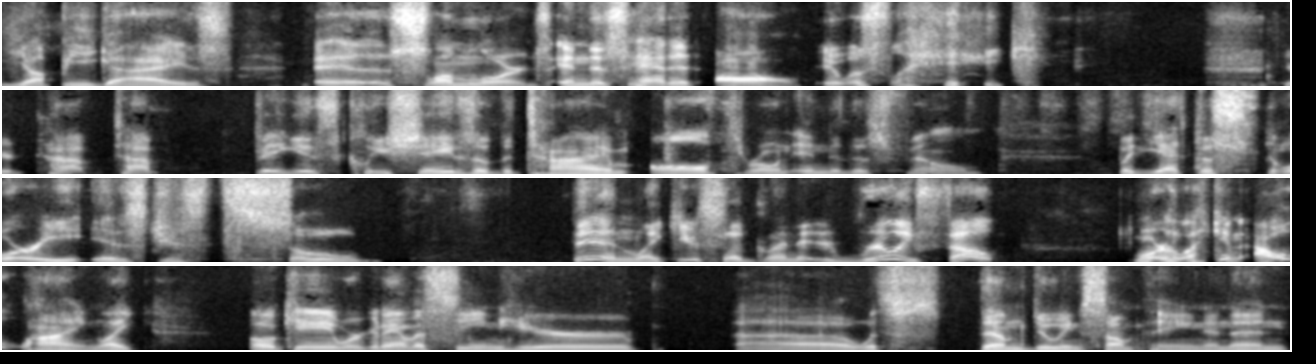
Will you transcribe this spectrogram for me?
yuppie guys, uh, slumlords, and this had it all. It was like your top top biggest cliches of the time all thrown into this film. But yet the story is just so thin, like you said, Glenn. It really felt more like an outline. Like, okay, we're gonna have a scene here uh, with them doing something, and then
